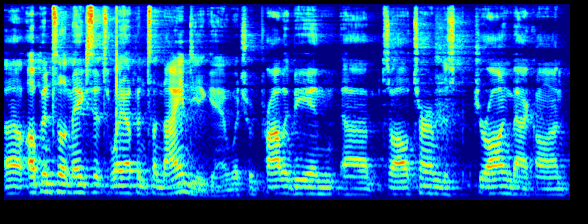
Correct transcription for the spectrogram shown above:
uh, up until it makes its way up until 90 again, which would probably be in. Uh, so I'll turn this drawing back on.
